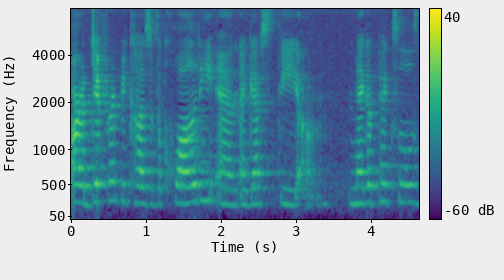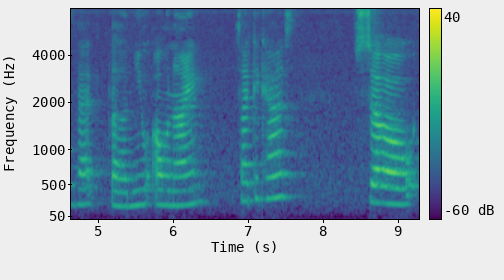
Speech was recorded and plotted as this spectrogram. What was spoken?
are different because of the quality and I guess the um, megapixels that the new 09 Sidekick has. So,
